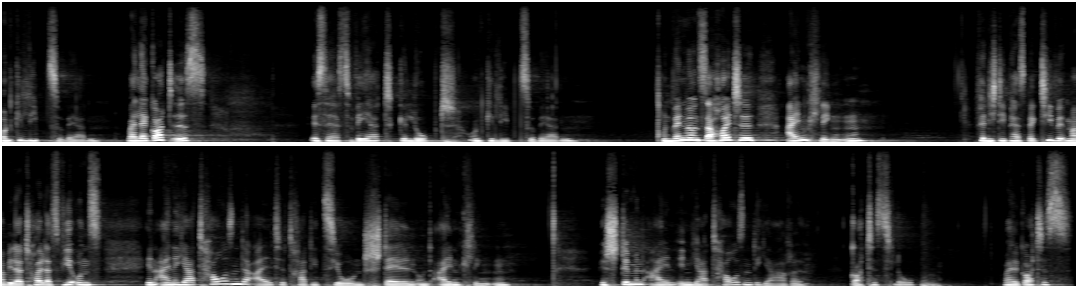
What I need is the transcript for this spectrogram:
und geliebt zu werden. Weil er Gott ist, ist er es wert, gelobt und geliebt zu werden. Und wenn wir uns da heute einklinken, finde ich die Perspektive immer wieder toll, dass wir uns in eine Jahrtausende alte Tradition stellen und einklinken. Wir stimmen ein in Jahrtausende Jahre Gottes Lob, weil Gottes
